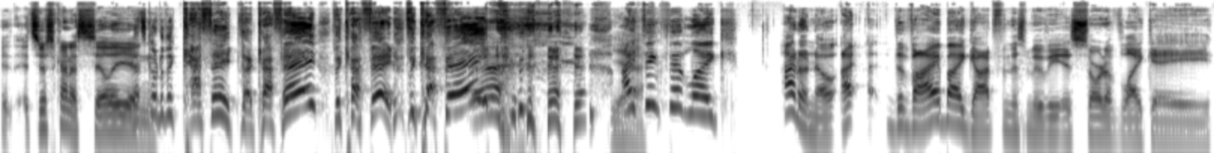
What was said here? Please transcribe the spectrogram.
it- It's just kind of silly and Let's go to the cafe. The cafe? The cafe? The cafe? yeah. I think that like I don't know. I I- the vibe I got from this movie is sort of like a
